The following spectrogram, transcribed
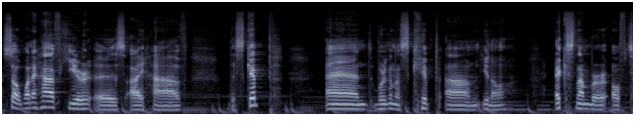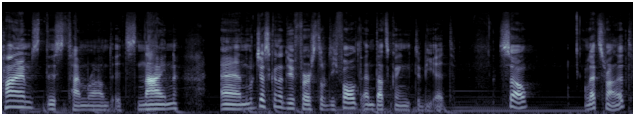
So what I have here is I have the skip and we're gonna skip um, you know x number of times. This time around it's 9 and we're just gonna do first or default and that's going to be it. So let's run it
